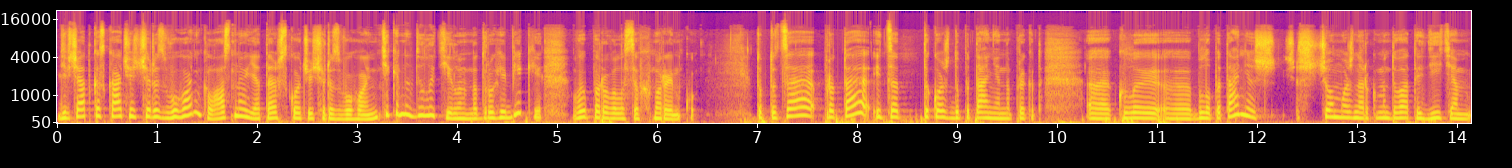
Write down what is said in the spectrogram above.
Дівчатка скачуть через вогонь, класно, я теж скочу через вогонь. Тільки не долетіла на другий бік і випарувалася в хмаринку. Тобто, це про те, і це також до питання, наприклад, е, коли е, було питання, що можна рекомендувати дітям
